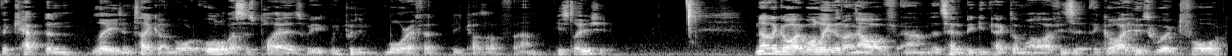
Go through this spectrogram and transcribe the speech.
the captain lead and take on more. All of us as players, we, we put in more effort because of um, his leadership. Another guy, Wally, that I know of um, that's had a big impact on my life is a, a guy who's worked for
